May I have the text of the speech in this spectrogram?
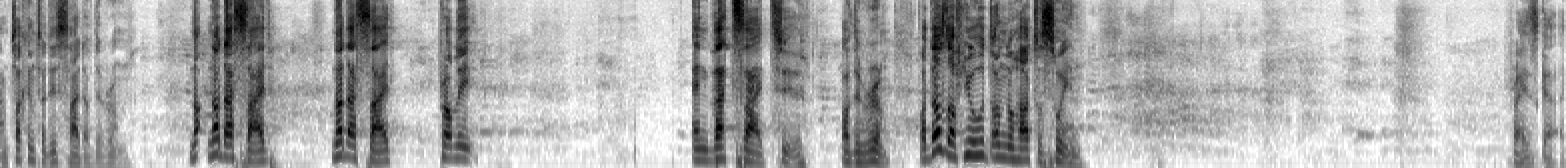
I'm talking to this side of the room. Not, not that side. Not that side. Probably. And that side too of the room. For those of you who don't know how to swim, praise God.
